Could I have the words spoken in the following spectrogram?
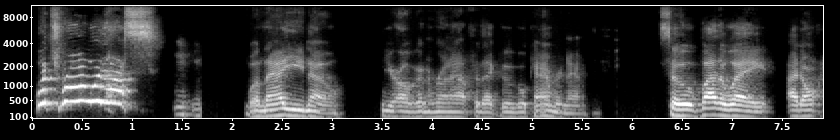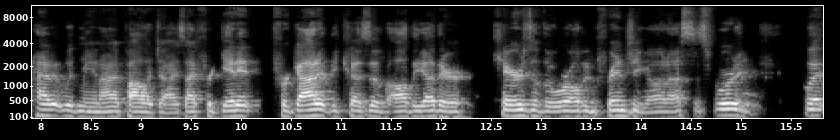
What's wrong with us? well, now you know you're all going to run out for that Google camera now. So, by the way, I don't have it with me and I apologize. I forget it, forgot it because of all the other cares of the world infringing on us this morning. But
